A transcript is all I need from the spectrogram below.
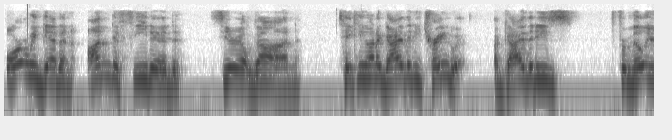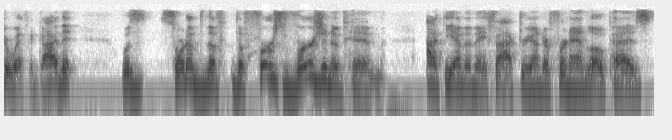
or we get an undefeated Ciryl Gane taking on a guy that he trained with, a guy that he's familiar with, a guy that was sort of the the first version of him at the MMA factory under Fernand Lopez.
